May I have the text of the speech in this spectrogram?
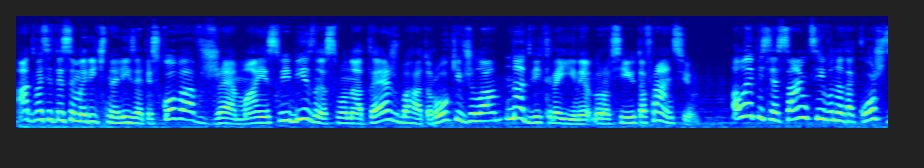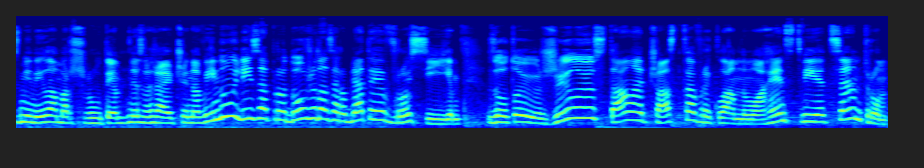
А 27-річна Ліза Піскова вже має свій бізнес. Вона теж багато років жила на дві країни Росію та Францію. Але після санкцій вона також змінила маршрути. Незважаючи на війну, Ліза продовжила заробляти в Росії. Золотою жилою стала частка в рекламному агентстві Центрум,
